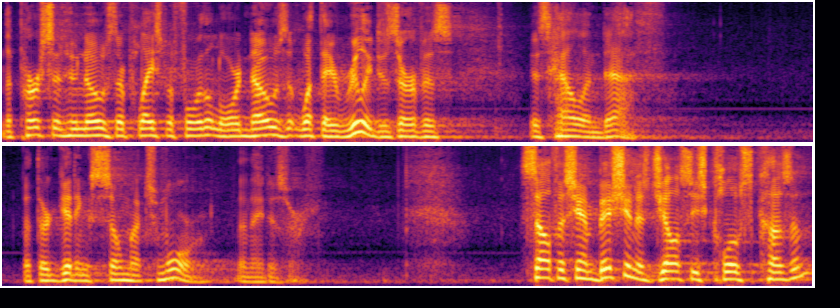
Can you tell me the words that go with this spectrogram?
The person who knows their place before the Lord knows that what they really deserve is, is hell and death. But they're getting so much more than they deserve. Selfish ambition is jealousy's close cousin.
